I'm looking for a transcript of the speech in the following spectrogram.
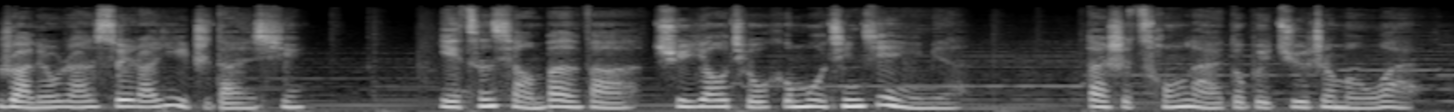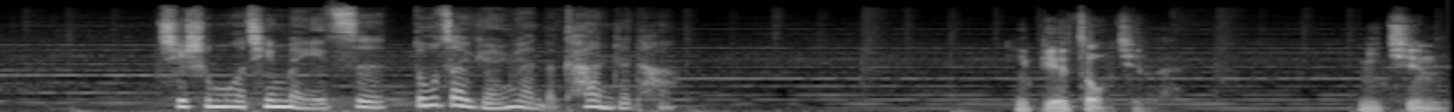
阮流然虽然一直担心，也曾想办法去要求和莫青见一面，但是从来都被拒之门外。其实莫青每一次都在远远的看着他。你别走进来，你进来，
